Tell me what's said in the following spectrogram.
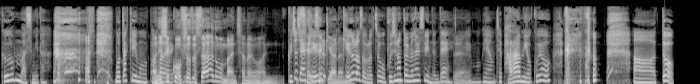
그건 맞습니다. 뭐 딱히 뭐 아니 반발할 식구 없어도 쌓아놓으면 많잖아요. 한 그죠 제가 세- 게을. 게을러서 그렇죠. 뭐 부지런 떨면 할 수 있는데 네. 예, 뭐 그냥 제 바람이었고요. 그리고 어또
